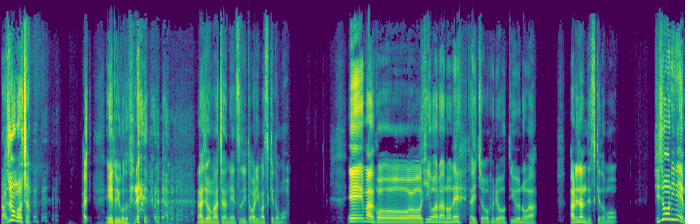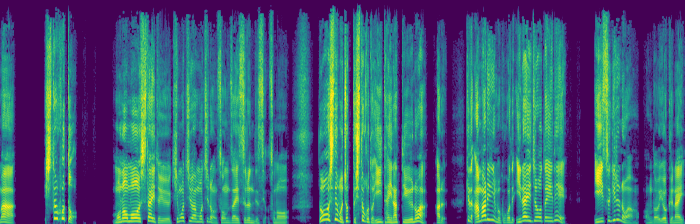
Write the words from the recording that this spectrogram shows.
ラジオマーチャン。はい。えー、ということでね ラジオマーチャンね、続いておりますけども。えー、まあ、こう、檜原のね、体調不良っていうのが、あれなんですけども、非常にね、まあ、一言、物申したいという気持ちはもちろん存在するんですよ。その、どうしてもちょっと一言言いたいなっていうのはある。けど、あまりにもここでいない状態で言い過ぎるのは本当良くないっ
